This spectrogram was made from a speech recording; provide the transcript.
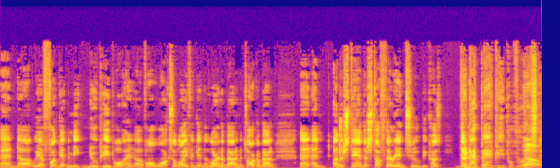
and uh, we have fun getting to meet new people and of all walks of life and getting to learn about them and talk about them and, and understand the stuff they're into because they're not bad people. Folks. No,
